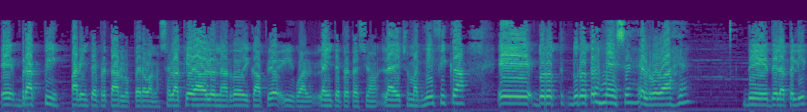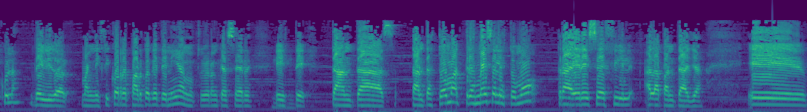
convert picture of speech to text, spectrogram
eh, Brad Pitt para interpretarlo, pero bueno, se lo ha quedado Leonardo DiCaprio, igual la interpretación la ha hecho magnífica. Eh, duró, duró tres meses el rodaje de, de la película debido al magnífico reparto que tenía, no tuvieron que hacer este tantas tantas tomas, tres meses les tomó traer ese film a la pantalla. Eh,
